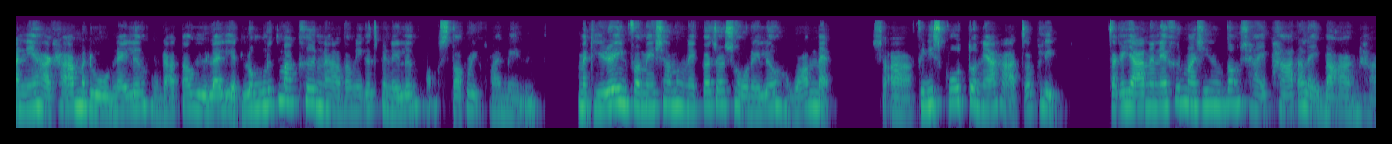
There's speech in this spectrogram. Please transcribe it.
อันนี้ค่ะถ้ามาดูในเรื่องของ data view รายละเอียดลงลึกมากขึ้นนะคะตรงนี้ก็จะเป็นในเรื่องของ stock requirement material information ตรงนี้ก็จะโชว์ในเรื่องของว่า Mat อ่า finish good ตัวนี้ค่ะจะผลิตจักรยานอันนี้ขึ้นมาชิ้นต้องใช้พาร์ทอะไรบ้างค่ะ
